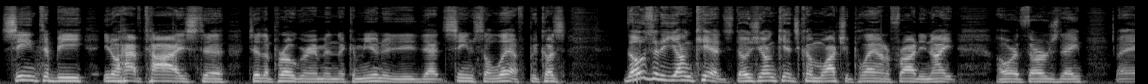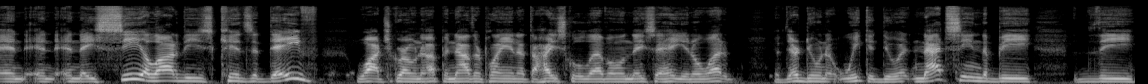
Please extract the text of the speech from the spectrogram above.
seem to be you know have ties to to the program and the community that seems to lift because those are the young kids. Those young kids come watch you play on a Friday night or a Thursday, and and and they see a lot of these kids that they've watched growing up, and now they're playing at the high school level, and they say, hey, you know what? If they're doing it, we could do it, and that seemed to be the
